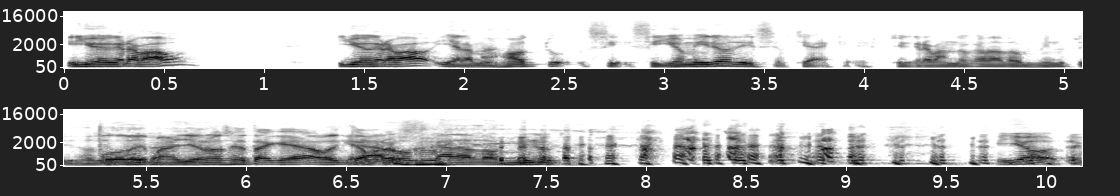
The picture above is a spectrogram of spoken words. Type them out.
y yo he grabado, y yo he grabado, y a lo mejor tú, si, si yo miro, dices, hostia, es que estoy grabando cada dos minutos, hijo de Todo de puta. mayo no ¿eh, Grabo cabrón? cada dos minutos. y yo te,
